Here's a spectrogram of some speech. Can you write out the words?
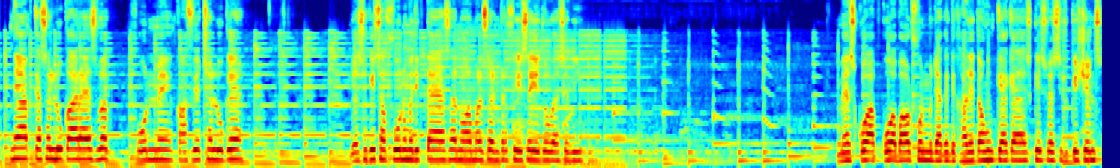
अपने आप कैसा लुक आ रहा है इस वक्त? फ़ोन में काफ़ी अच्छा लुक है। जैसे कि सब फ़ोनों में दिखता है, ऐसा नॉर्मल सा इंटरफेस है ये तो वैसे भी। मैं इसको आपको अबाउट फ़ोन में जाकर दिखा देता हूँ क्या क्या है इसके स्पेसिफिकेशंस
